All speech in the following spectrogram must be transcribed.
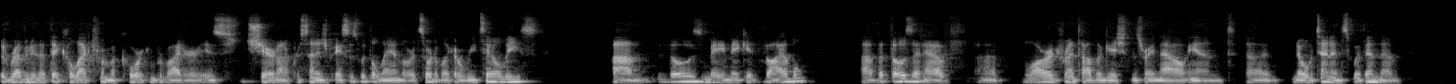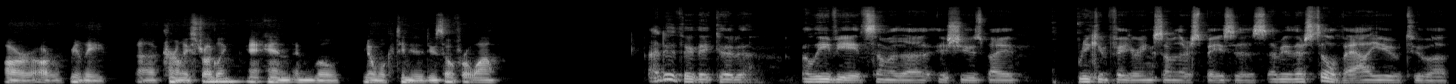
the revenue that they collect from a co-working provider is shared on a percentage basis with the landlord sort of like a retail lease. Um, those may make it viable uh, but those that have uh, large rent obligations right now and uh, no tenants within them are are really uh, currently struggling, and and will you know will continue to do so for a while. I do think they could alleviate some of the issues by reconfiguring some of their spaces. I mean, there's still value to a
